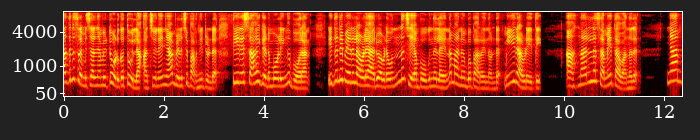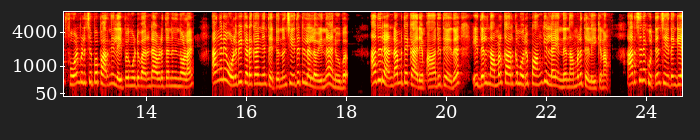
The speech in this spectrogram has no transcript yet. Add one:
അതിന് ശ്രമിച്ചാൽ ഞാൻ വിട്ടുകൊടുക്കത്തുമില്ല. അച്ഛനെ ഞാൻ വിളിച്ച് പറഞ്ഞിട്ടുണ്ട്. തീരെ സഹി കെടുമ്പോൾ ഇങ്ങ് പോരാൻ. ഇതിന്റെ പേരിൽ അവളെ ആരും അവിടെ ഒന്നും ചെയ്യാൻ പോകുന്നില്ല എന്ന് മനൂപ് പറയുന്നുണ്ട്. മീര അവിടെ എത്തി. ആ നല്ല സമയത്താ വന്നത്. ഞാൻ ഫോൺ വിളിച്ചപ്പോൾ പറഞ്ഞില്ലേ ഇപ്പം ഇങ്ങോട്ട് വരണ്ട അവിടെ തന്നെ നിന്നോളാൻ. അങ്ങനെ ഒളിവി കിടക്കാൻ ഞാൻ തെറ്റൊന്നും ചെയ്തിട്ടില്ലല്ലോ എന്ന് അനൂപ്. അത് രണ്ടാമത്തെ കാര്യം. ആദ്യത്തേത് ഇതിൽ നമ്മൾക്കാർക്കും ഒരു പങ്കില്ല എന്ന് നമ്മൾ തെളിയിക്കണം. അർച്ചന കുറ്റം ചെയ്തെങ്കിൽ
